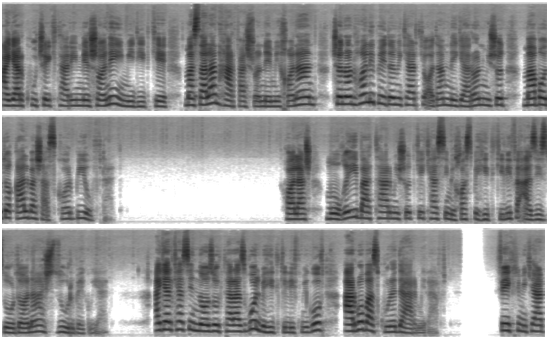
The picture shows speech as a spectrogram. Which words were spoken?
اگر کوچکترین نشانه ای می‌دید که مثلا حرفش را نمی‌خوانند چنان حالی پیدا می کرد که آدم نگران می‌شد مبادا قلبش از کار بیفتد. حالش موقعی بدتر می‌شد که کسی می‌خواست به هیتکلیف عزیز دردانش زور بگوید. اگر کسی نازکتر از گل به هیتکلیف می‌گفت ارباب از کوره در می‌رفت. فکر می‌کرد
